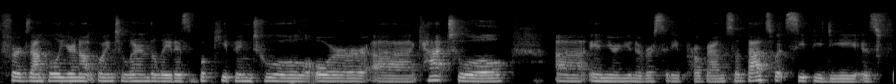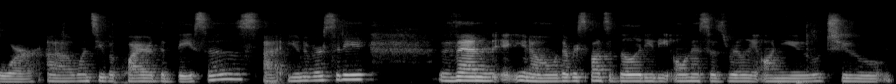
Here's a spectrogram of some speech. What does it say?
for example, you're not going to learn the latest bookkeeping tool or uh, CAT tool uh, in your university program. So that's what CPD is for. Uh, once you've acquired the bases at university, then you know the responsibility the onus is really on you to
